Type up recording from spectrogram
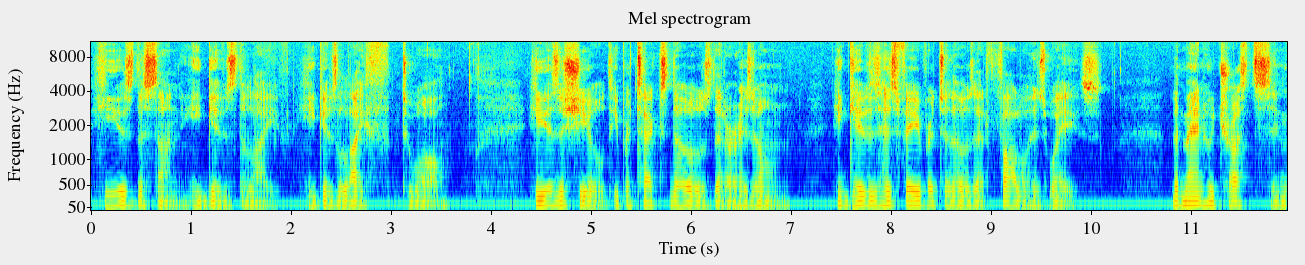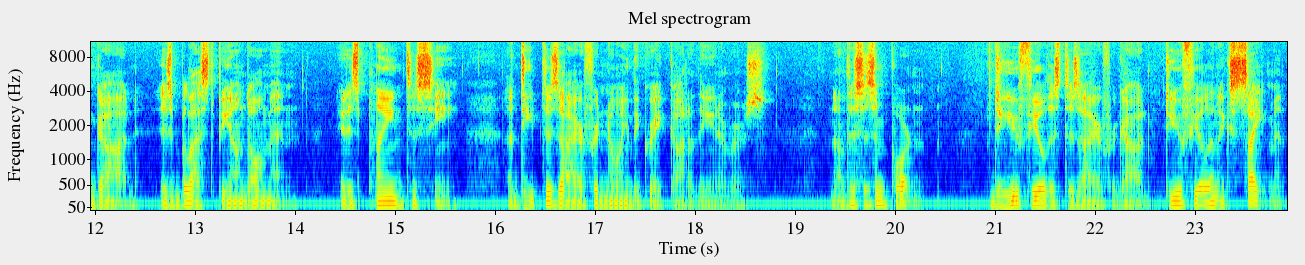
He is the sun, He gives the life, He gives life to all. He is a shield, He protects those that are His own. He gives His favor to those that follow His ways. The man who trusts in God is blessed beyond all men. It is plain to see a deep desire for knowing the great God of the universe. Now, this is important. Do you feel this desire for God? Do you feel an excitement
